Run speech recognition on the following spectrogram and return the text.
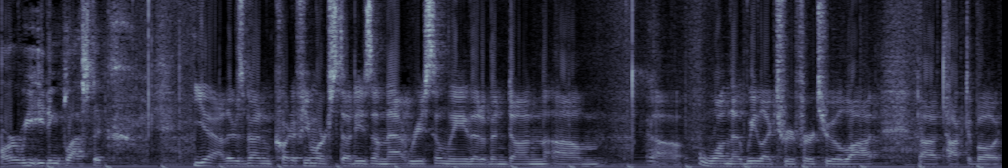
are we eating plastic? Yeah, there's been quite a few more studies on that recently that have been done. Um, uh, one that we like to refer to a lot uh, talked about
